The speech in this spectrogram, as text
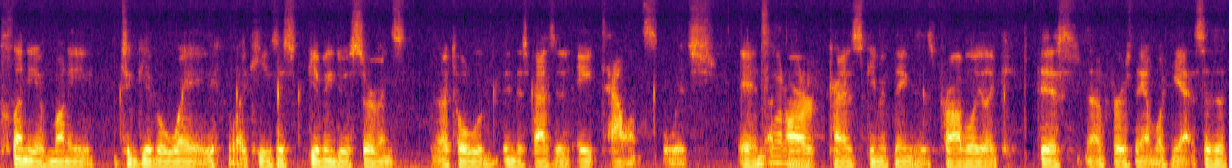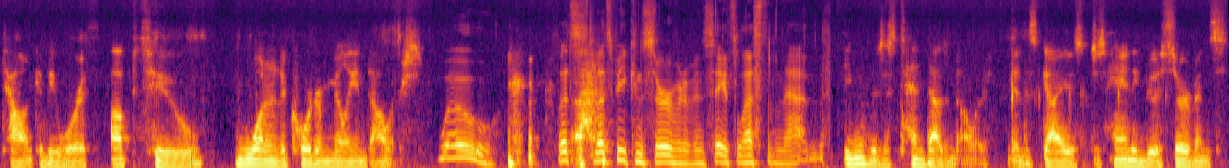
plenty of money to give away. Like he's just giving to his servants a total of, in this passage eight talents, which in That's a lot of our kind of scheme of things is probably like this uh, first thing I'm looking at says a talent could be worth up to one and a quarter million dollars. Whoa. Let's let's be conservative and say it's less than that. even if it's just ten thousand dollars. Yeah, this guy is just handing to his servants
